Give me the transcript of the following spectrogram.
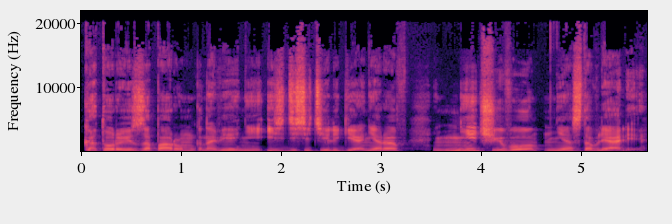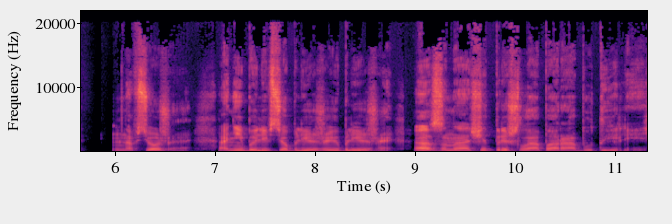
которые за пару мгновений из десяти легионеров ничего не оставляли. Но все же они были все ближе и ближе, а значит пришла пора бутылей.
